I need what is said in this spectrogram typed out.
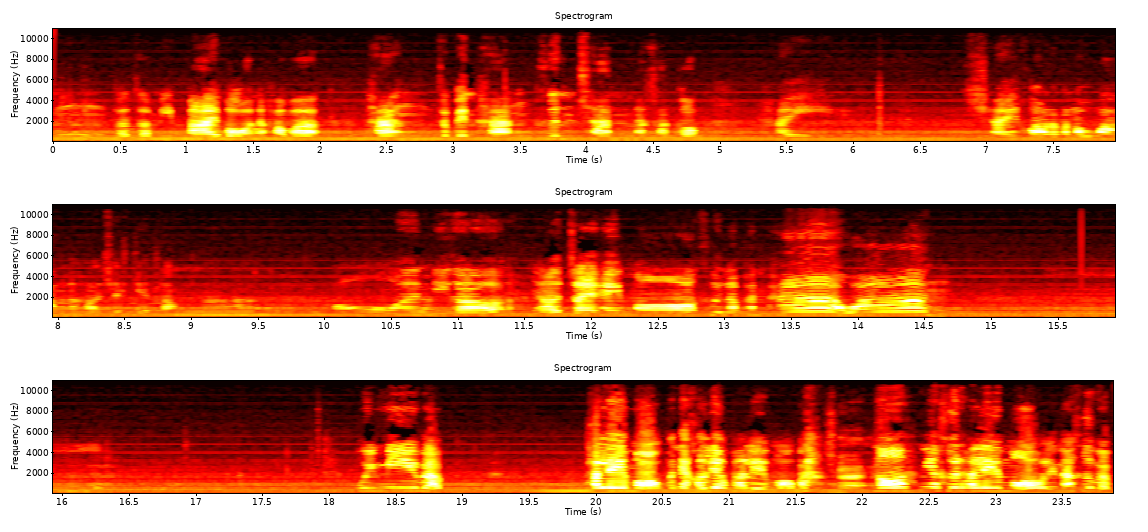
อืมก็จะมีป้ายบอกนะคะว่าทางจะเป็นทางขึ้นชันนะคะ ก็ให้ใช้ความระมัดระวังนะคะ ใช้เกียร์ต่ำนะอ๋ออันนี้ก็ยาวใจไอมอคือละพันห้าว่างอืมอุ้ยมีแบบทะเลหมอกปะเนี่ยเขาเรียกทะเลหมอกปะใช่เนาะเนี่ยคือทะเลหมอกเลยนะ คือแบบ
